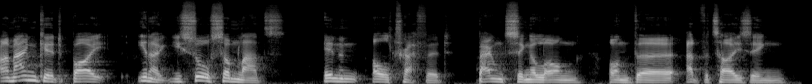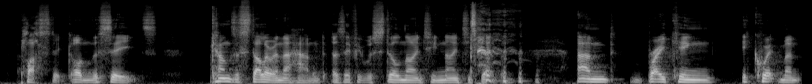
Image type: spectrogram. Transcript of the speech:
I'm angered by, you know, you saw some lads in an Old Trafford bouncing along on the advertising plastic on the seats, cans of Stella in their hand as if it was still 1997, and breaking equipment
